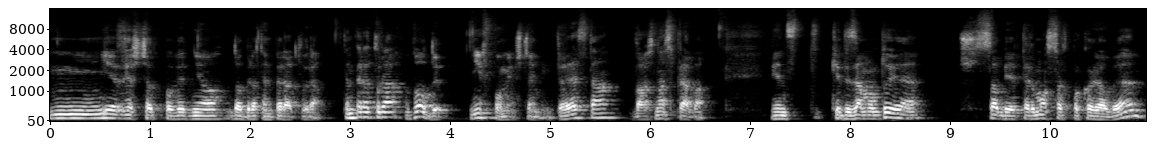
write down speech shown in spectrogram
mm, jest jeszcze odpowiednio dobra temperatura. Temperatura wody, nie w pomieszczeniu. To jest ta ważna sprawa. Więc kiedy zamontuję sobie termostat pokojowy,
